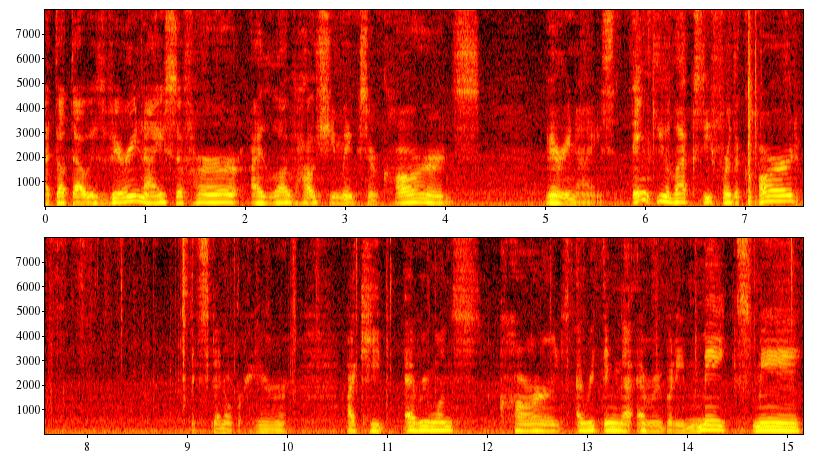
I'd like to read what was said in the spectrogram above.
I thought that was very nice of her. I love how she makes her cards. Very nice. Thank you, Lexy, for the card. It's been over here. I keep everyone's cards, everything that everybody makes me.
